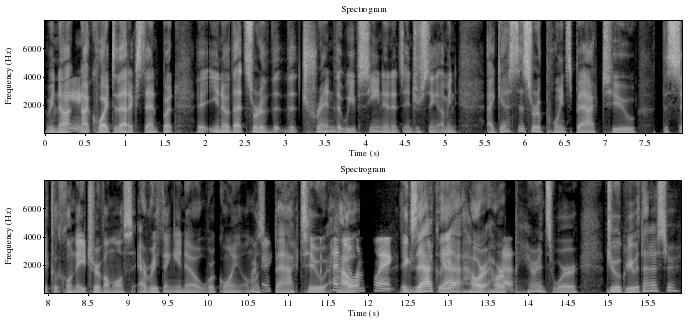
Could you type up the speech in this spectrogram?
I mean, not not quite to that extent, but uh, you know, that's sort of the, the trend that we've seen, and it's interesting. I mean, I guess this sort of points back to the cyclical nature of almost everything. You know, we're going almost right. back to how exactly, yes. yeah, how our how yes. our parents were. Do you agree with that, Esther?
